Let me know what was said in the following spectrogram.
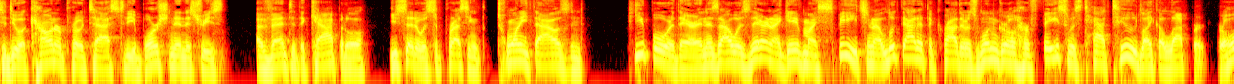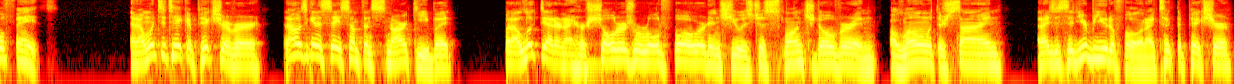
to do a counter protest to the abortion industry's event at the Capitol. You said it was depressing. 20,000 people were there. And as I was there and I gave my speech and I looked out at the crowd, there was one girl, her face was tattooed like a leopard, her whole face. And I went to take a picture of her and I was going to say something snarky, but but I looked at her and I, her shoulders were rolled forward and she was just slunched over and alone with her sign. And I just said, You're beautiful. And I took the picture.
